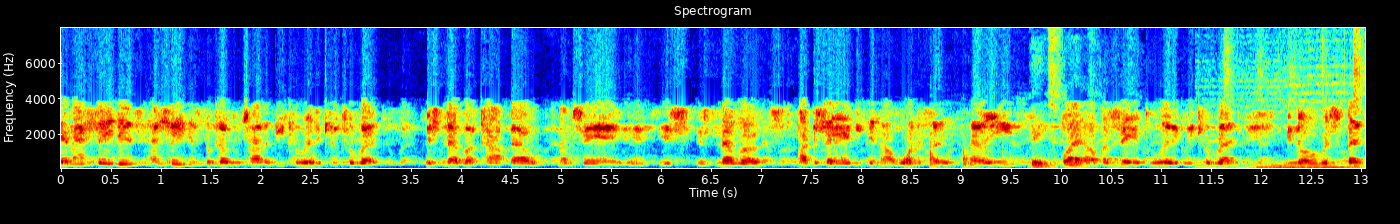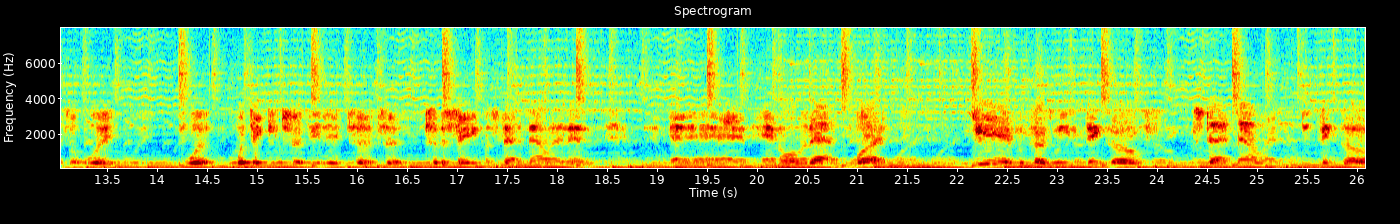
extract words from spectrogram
and, I say this, I say this because I'm trying to be politically correct. It's never a cop out. You know what I'm saying? It, it's, it's never, I can say anything I want to say. You know what I mean? Peace, but. I'm to say it politically correct. You know, respect to what, what, what they contributed to, to, to the fame of Staten Island and, and, and, and all of that. But, yeah, because when you think of Staten Island, you think of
